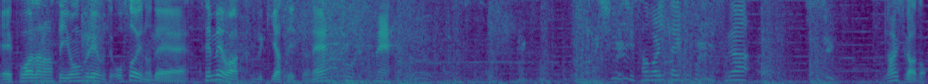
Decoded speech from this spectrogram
えー小技の発生4フレームって遅いので攻めは続きやすいですよね。そうですね。終始触りたいところですが。ナイスガード。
